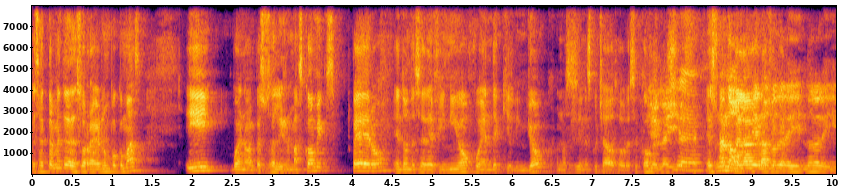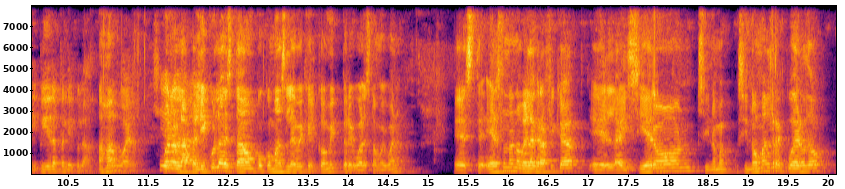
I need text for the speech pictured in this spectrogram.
exactamente, desarrollarlo un poco más. Y bueno, empezó a salir más cómics, pero en donde se definió fue en The Killing Joke. No sé si han escuchado sobre ese Yo cómic. leí Sí. ese. Es una Ah, no, novela no, gráfica. No, lo leí, no lo leí, vi la película. Ajá. Muy bueno. Sí, bueno, la la- película está un poco más leve que el cómic, pero igual está muy buena. Este, es una novela gráfica, eh, la hicieron, si no, me- si no mal recuerdo,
